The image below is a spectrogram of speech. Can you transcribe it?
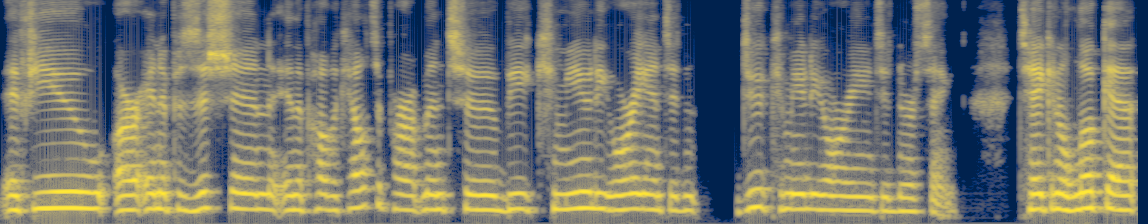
if you are in a position in the public health department to be community oriented, do community oriented nursing, taking a look at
